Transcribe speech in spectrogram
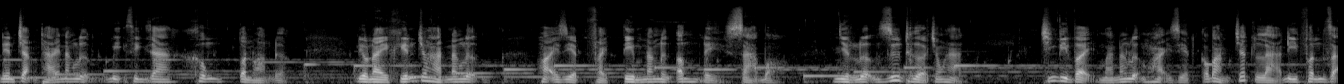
nên trạng thái năng lượng bị sinh ra không tuần hoàn được. Điều này khiến cho hạt năng lượng hoại diệt phải tìm năng lượng âm để xả bỏ nhiệt lượng dư thừa trong hạt. Chính vì vậy mà năng lượng hoại diệt có bản chất là đi phân rã,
